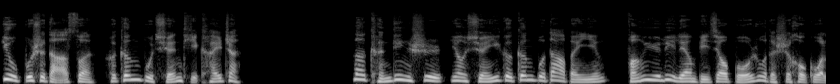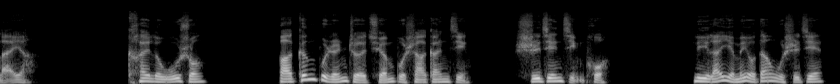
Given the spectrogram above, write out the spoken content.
又不是打算和根部全体开战，那肯定是要选一个根部大本营防御力量比较薄弱的时候过来呀。开了无双，把根部忍者全部杀干净。时间紧迫，李来也没有耽误时间，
